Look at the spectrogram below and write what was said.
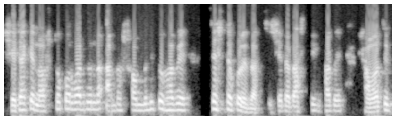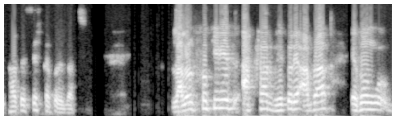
সেটাকে নষ্ট করবার জন্য আমরা সম্মিলিত ভাবে চেষ্টা করে যাচ্ছি, সেটা রাষ্ট্রিক ভাবে সামাজিক ভাবে চেষ্টা করে যাচ্ছি। লালন ফকিরের আখড়ার ভেতরে আমরা এবং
